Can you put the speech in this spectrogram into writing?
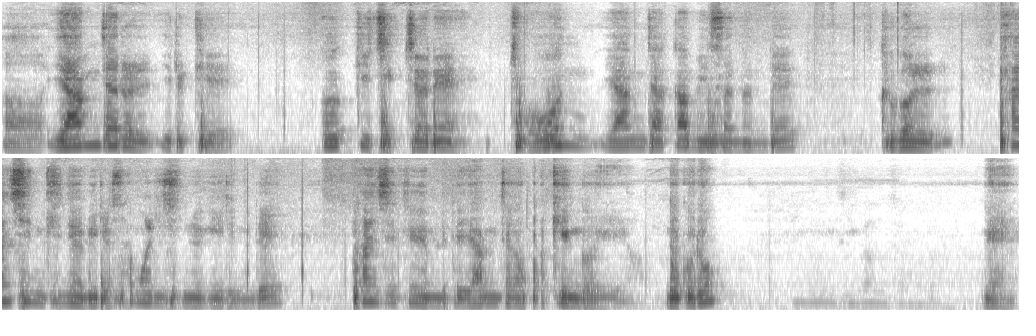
어, 양자를 이렇게 얻기 직전에 좋은 양자감이 있었는데 그걸 탄신 기념일이 3월 26일인데 탄신 기념일 때 양자가 바뀐 거예요. 누구로? 네.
